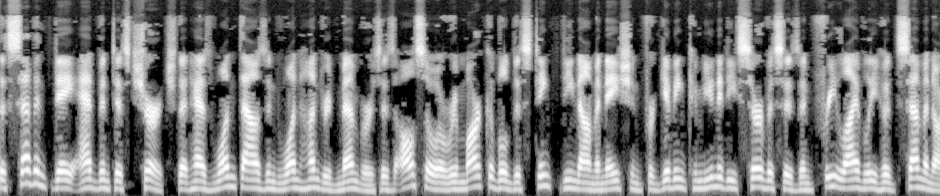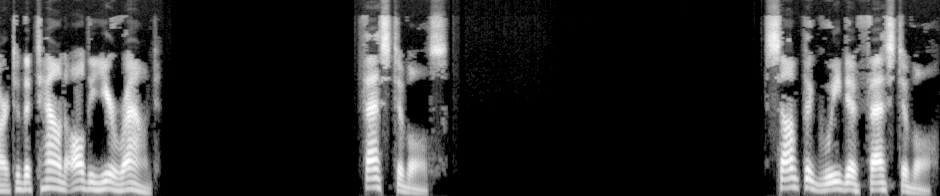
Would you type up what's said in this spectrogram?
The Seventh-day Adventist Church that has 1,100 members is also a remarkable distinct denomination for giving community services and free livelihood seminar to the town all the year round. Festivals Sampaguita Festival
